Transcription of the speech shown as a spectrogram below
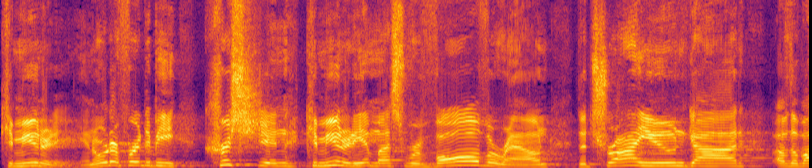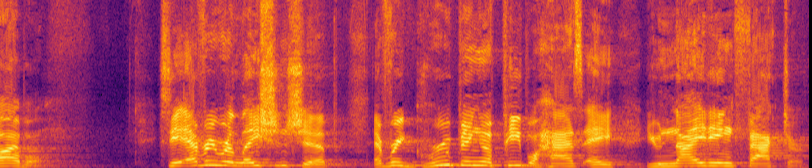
community. In order for it to be Christian community, it must revolve around the triune God of the Bible. See, every relationship, every grouping of people has a uniting factor.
